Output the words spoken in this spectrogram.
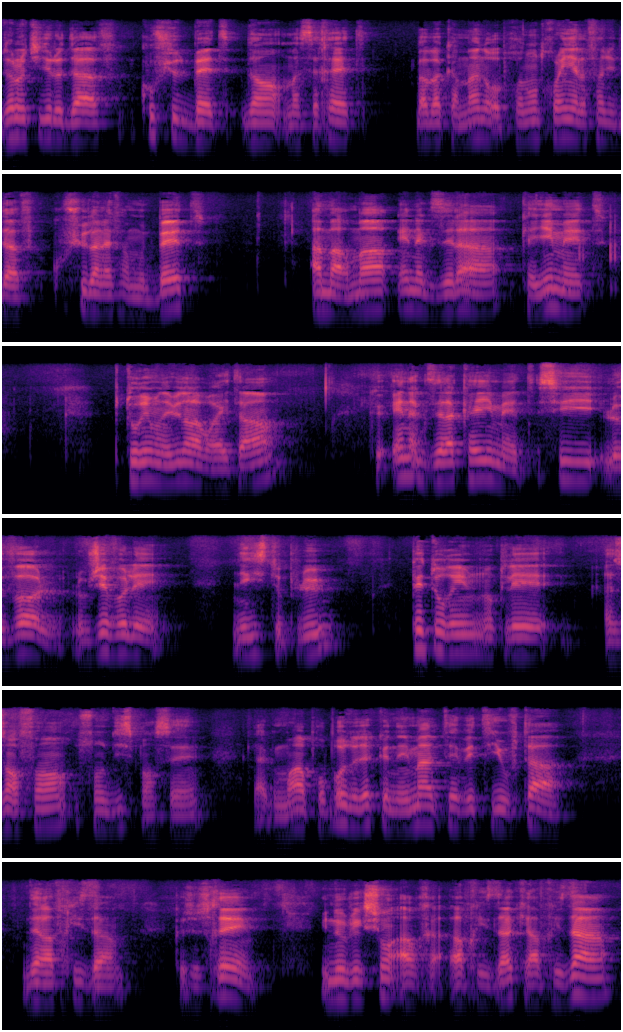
Dans l'outil de Daf, Kufyud Bet dans Masechet Baba Kaman, nous reprenons trois lignes à la fin du Daf. Kufyud Alef Hamoud Bet, Amarma, Enakzela, Kayemet. Pturim, on a vu dans la Braïta que Enakzela Kayemet, si le vol, l'objet volé, n'existe plus, Peturim, donc les enfants sont dispensés. La propose de dire que Neima Teveti Ufta que ce serait une objection à Rafrizda, car Rafrizda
